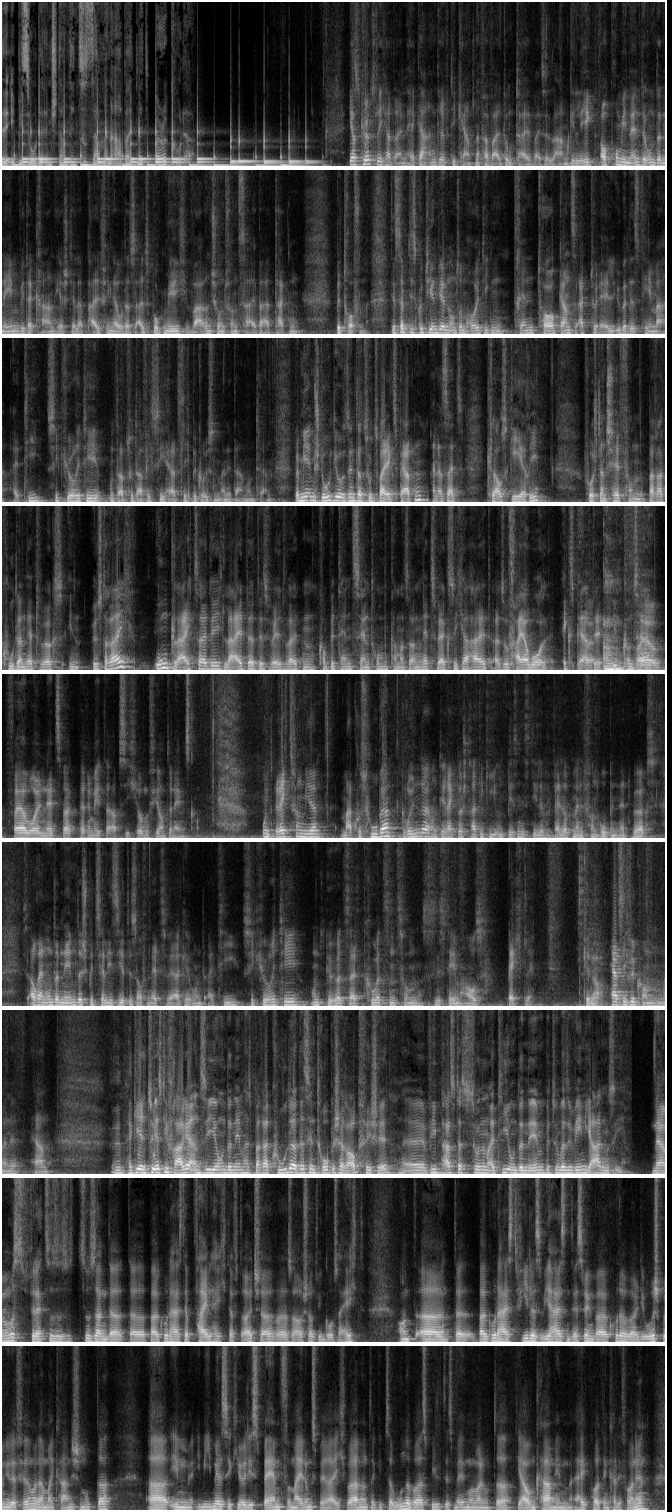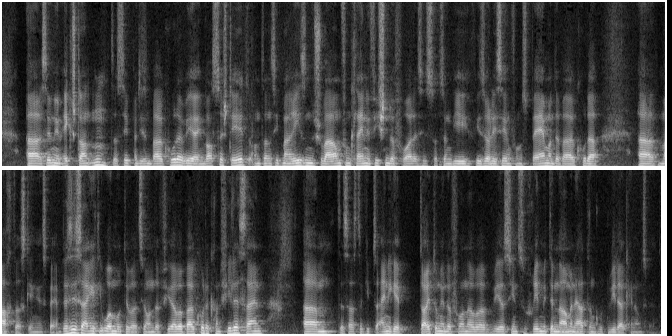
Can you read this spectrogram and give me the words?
Diese Episode entstand in Zusammenarbeit mit Barracuda. Erst kürzlich hat ein Hackerangriff die Kärntner Verwaltung teilweise lahmgelegt. Auch prominente Unternehmen wie der Kranhersteller Palfinger oder Salzburg Milch waren schon von Cyberattacken betroffen. Deshalb diskutieren wir in unserem heutigen Trend Talk ganz aktuell über das Thema IT-Security und dazu darf ich Sie herzlich begrüßen, meine Damen und Herren. Bei mir im Studio sind dazu zwei Experten. Einerseits Klaus Gehry, Vorstandschef von Barracuda Networks in Österreich und gleichzeitig Leiter des weltweiten Kompetenzzentrums, kann man sagen, Netzwerksicherheit, also Firewall-Experte im Konzern. Firewall, Netzwerk, Perimeterabsicherung für Unternehmenskunden. Und rechts von mir Markus Huber, Gründer und Direktor Strategie und Business Development von Open Networks. Ist auch ein Unternehmen, das spezialisiert ist auf Netzwerke und IT-Security und gehört seit kurzem zum Systemhaus Bechtle. Genau. Herzlich willkommen, meine Herren. Äh, Herr Gehrig, zuerst die Frage an Sie. Ihr Unternehmen heißt Barracuda, das sind tropische Raubfische. Äh, wie passt das zu einem IT-Unternehmen, beziehungsweise wen jagen Sie? Naja, man muss vielleicht zu, sagen, der, der Barracuda heißt der Pfeilhecht auf Deutsch, ja, weil er so ausschaut wie ein großer Hecht. Und äh, der Barracuda heißt vieles. Wir heißen deswegen Barracuda, weil die Ursprünge der Firma, der amerikanischen Mutter, äh, im, im E-Mail-Security-Spam-Vermeidungsbereich waren. Und da gibt es ein wunderbares Bild, das mir irgendwann mal unter die Augen kam im Headquarter in Kalifornien äh, sind wir im Eck standen. Da sieht man diesen Barracuda, wie er im Wasser steht. Und dann sieht man einen riesen Schwarm von kleinen Fischen davor. Das ist sozusagen die Visualisierung vom Spam. Und der Barracuda äh, macht was gegen den Spam. Das ist eigentlich die Urmotivation dafür. Aber Barracuda kann vieles sein. Ähm, das heißt, da gibt es einige Deutungen davon, aber wir sind zufrieden mit dem Namen. Er hat einen guten Wiedererkennungswert.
